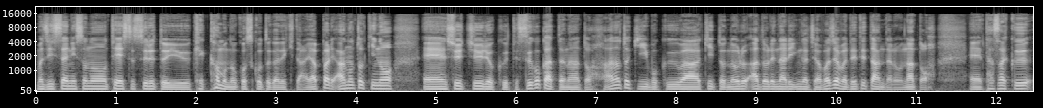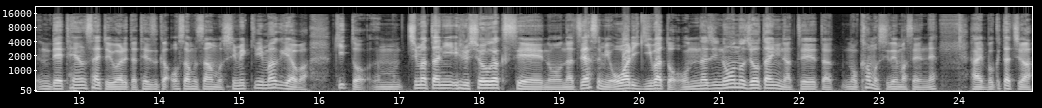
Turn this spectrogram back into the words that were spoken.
まあ、実際にその提出するという結果も残すことができた。やっぱりあの時の、えー、集中力ってすごかったなと。あの時僕はきっとノルアドレナリンがジャバジャバ出てたんだろうなと。えー、多作で天才と言われた手塚治虫さんも締め切り間際は、きっと、うん、巷にいる小学生の夏休み終わり際と同じ脳の状態状態になってたのかもしれませんね。はい、僕たちは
